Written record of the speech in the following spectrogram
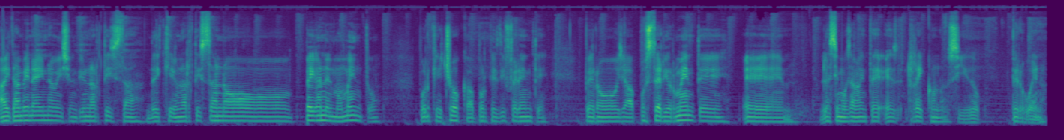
ahí también hay una visión de un artista, de que un artista no pega en el momento porque choca, porque es diferente, pero ya posteriormente eh, lastimosamente es reconocido, pero bueno,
